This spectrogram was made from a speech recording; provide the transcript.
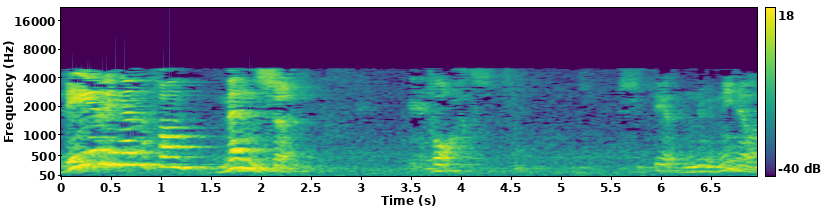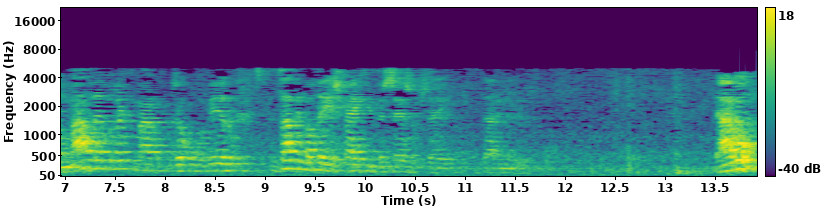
leringen van mensen volgt. Ik citeer het nu niet helemaal letterlijk, maar zo ongeveer. Het staat in Matthäus 15, vers 6 of 7, daar buurt. Daarom,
